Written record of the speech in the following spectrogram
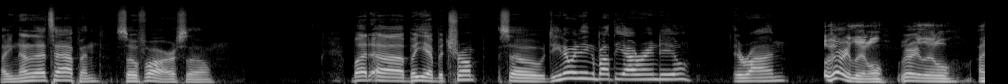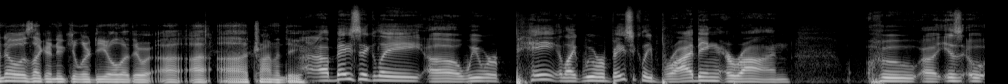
like none of that's happened so far, so. But uh, but yeah, but Trump. So, do you know anything about the Iran deal? Iran. Very little, very little. I know it was like a nuclear deal that they were uh, uh, uh, trying to do. Uh, basically, uh, we were paying, like, we were basically bribing Iran, who uh, is uh,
